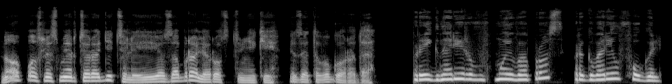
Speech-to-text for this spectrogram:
Но после смерти родителей ее забрали родственники из этого города. Проигнорировав мой вопрос, проговорил Фоголь.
